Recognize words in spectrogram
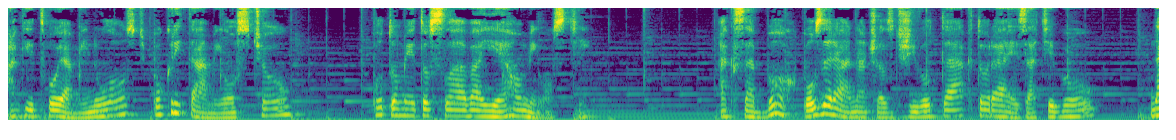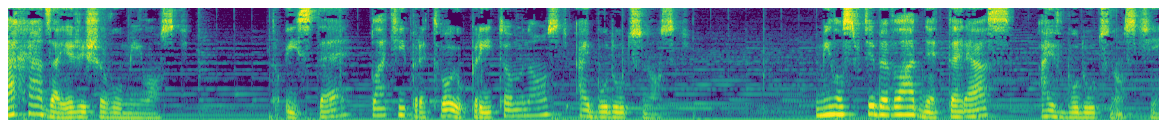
Ak je tvoja minulosť pokrytá milosťou, potom je to sláva Jeho milosti. Ak sa Boh pozerá na časť života, ktorá je za tebou, nachádza Ježišovú milosť. To isté platí pre tvoju prítomnosť aj budúcnosť. Milosť v tebe vládne teraz aj v budúcnosti.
